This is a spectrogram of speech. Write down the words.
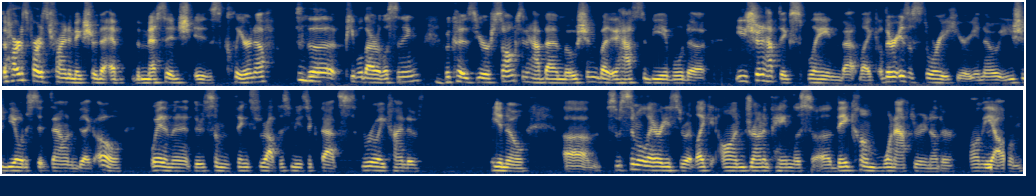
The hardest part is trying to make sure that the message is clear enough to Mhm. the people that are listening Mhm. because your songs can have that emotion, but it has to be able to. You shouldn't have to explain that, like, there is a story here. You know, you should be able to sit down and be like, oh, wait a minute, there's some things throughout this music that's really kind of, you know, um, some similarities to it. Like on Drown and Painless, uh, they come one after another on the album,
